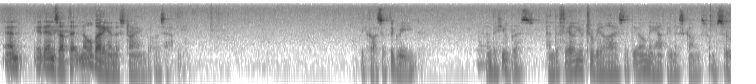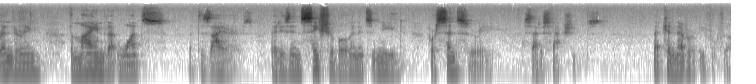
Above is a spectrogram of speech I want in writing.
And it ends up that nobody in this triangle is happy because of the greed and the hubris and the failure to realize that the only happiness comes from surrendering the mind that wants, that desires, that is insatiable in its need for sensory satisfactions that can never be fulfilled.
